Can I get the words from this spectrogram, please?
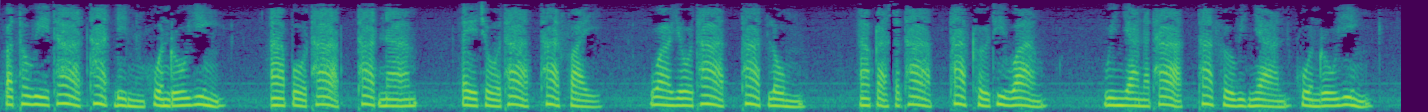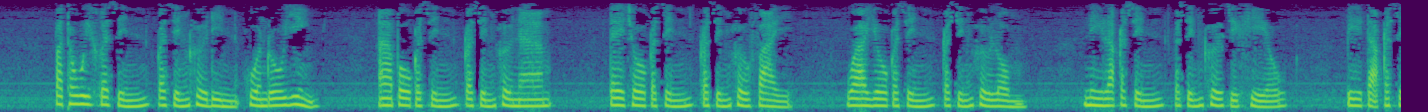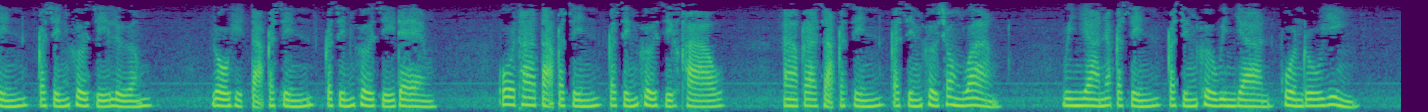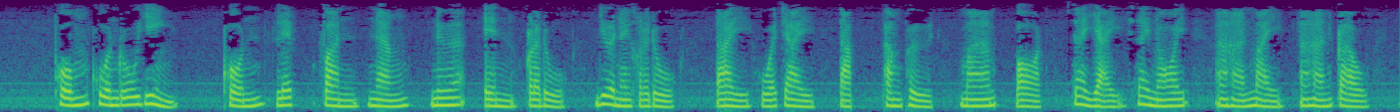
ปัทวีธาตุธาตุดินควรรู้ยิ่ง อาโปธาตุธาตุน้ำ เตโชธาตุธาตุไฟ วายโยธาตธาตุลม อากาศธาตุธาตุคือที่ว่าง วิญญาณธาตุธาตุคือวิญญาณควรรู้ยิ่ง ปัทวีกสินกสินคือดินควรรู้ยิ่ง อาโปกสินกสินคือน้ำ เตโชกสินกสินคือไฟ วายโยกสินกสินคือลม นีลกสินกสินคือสีเขียว ปีตากสินกสินคือสีเหลือง โลหิตตากสินกสินคือสีแดง โอทาตากสินกสินคือสีขาว อากาสกสินกสินคือช่องว่าง วิญญาณกสินกสินคือวิญญาณควรรู้ยิ่ง ผมควรรู้ยิ่ง ขน เล็บ ฟัน หนัง เนื้อ เอ็น กระดูก เยื่อในกระดูก ไต หัวใจ ตับ พังผืด ม้าม ปอด ไส้ใหญ่ ไส้น้อย อาหารใหม่ อาหารเก่า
